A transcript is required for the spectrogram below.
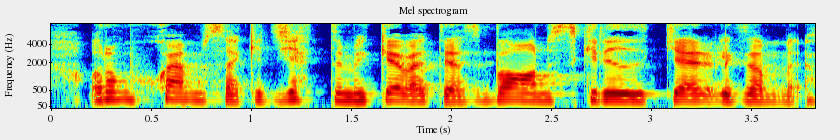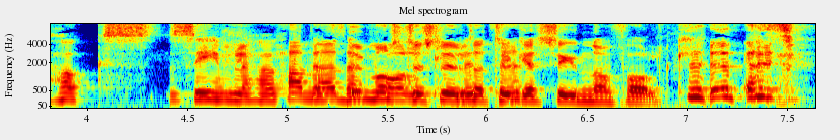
och de skäms säkert jättemycket över att deras barn skriker liksom högst, så himla högt. Hanna, du måste sluta typ- tycka synd om folk.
